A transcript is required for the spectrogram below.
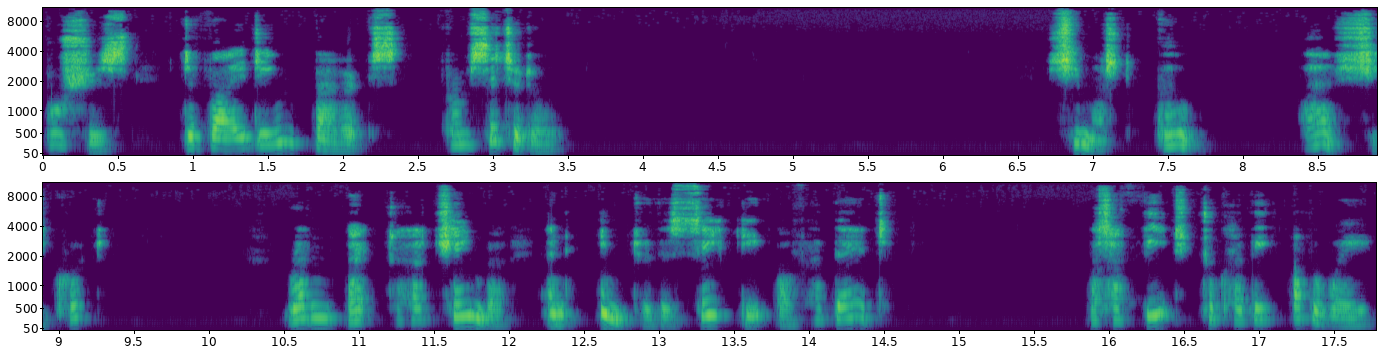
bushes dividing barracks from citadel. She must go while she could run back to her chamber and into the safety of her bed. But her feet took her the other way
